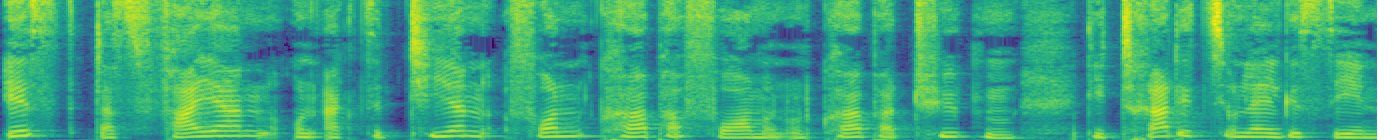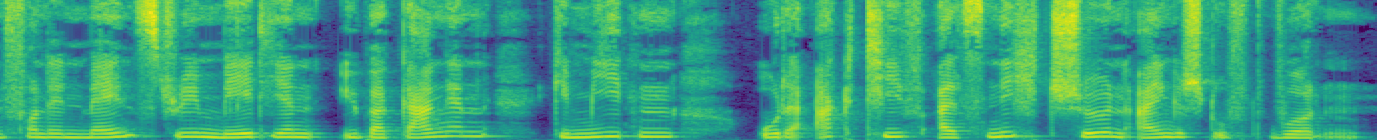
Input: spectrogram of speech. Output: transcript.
ist das Feiern und Akzeptieren von Körperformen und Körpertypen, die traditionell gesehen von den Mainstream-Medien übergangen, gemieden oder aktiv als nicht schön eingestuft wurden.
